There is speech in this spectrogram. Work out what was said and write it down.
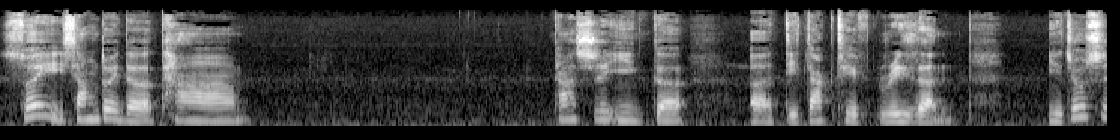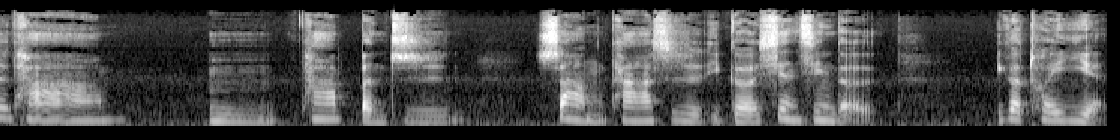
所以相对的它，它是一个呃 deductive reason，也就是它，嗯，它本质上它是一个线性的一个推演，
